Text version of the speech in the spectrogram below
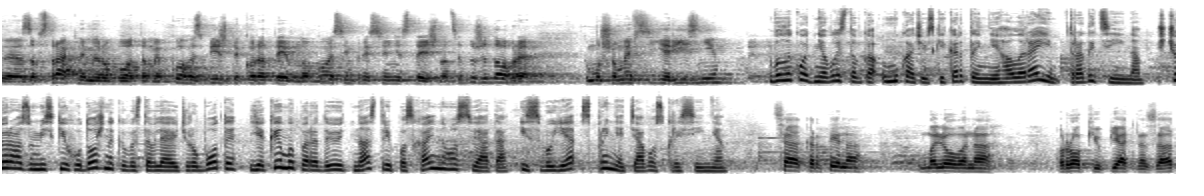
е, з абстрактними роботами, в когось більш декоративно, в когось імпресіоністично. Це дуже добре, тому що ми всі є різні. Великодня виставка у Мукачівській картинній галереї традиційна. Щоразу міські художники виставляють роботи, якими передають настрій пасхального свята і своє сприйняття Воскресіння. Ця картина мальована років п'ять назад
